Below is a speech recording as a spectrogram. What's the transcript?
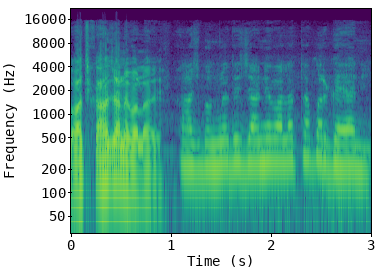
तो आज कहाँ जाने वाला है? आज बांग्लादेश जाने वाला था पर गया नहीं।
